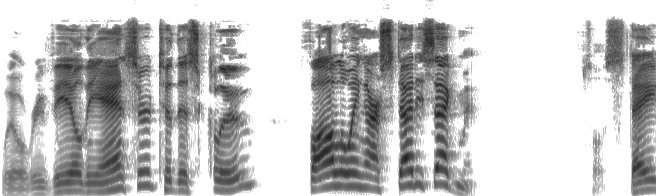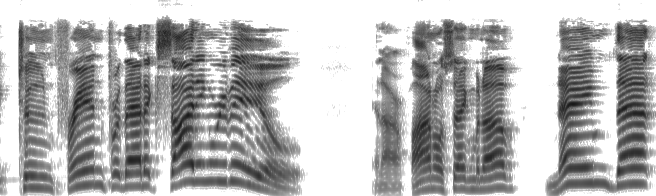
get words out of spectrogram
We'll reveal the answer to this clue following our study segment. So stay tuned, friend, for that exciting reveal in our final segment of Name That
